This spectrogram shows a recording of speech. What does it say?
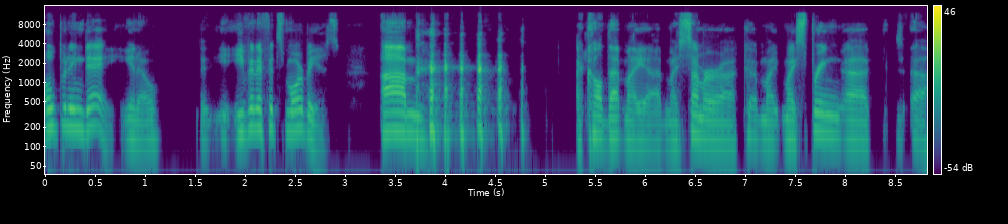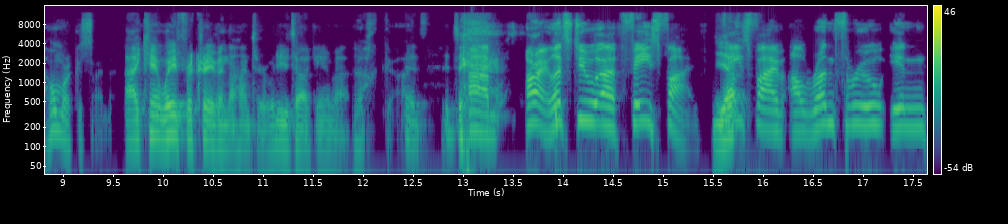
opening day you know even if it's morbius um I called that my uh, my summer uh, my my spring uh, uh, homework assignment. I can't wait for Kraven the Hunter. What are you talking about? Oh God. It's, it's Um, all right, let's do uh, phase five. Yep. Phase five. I'll run through in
